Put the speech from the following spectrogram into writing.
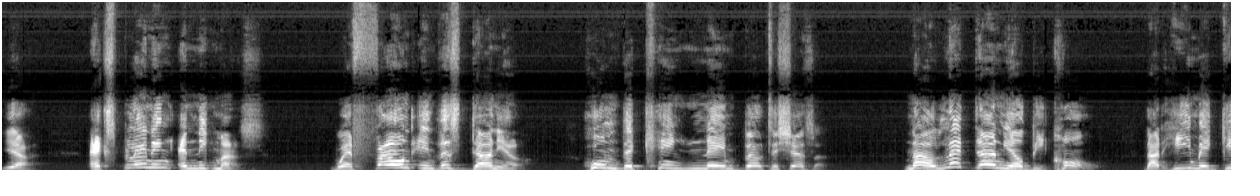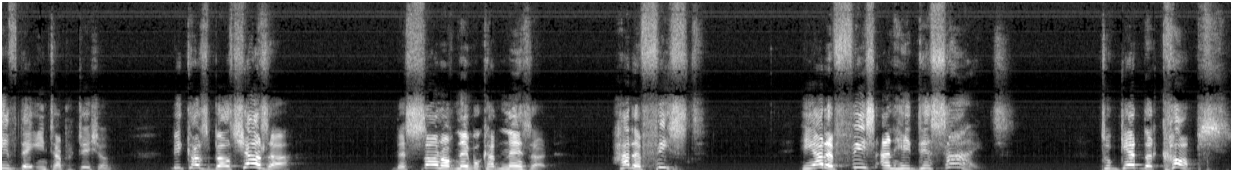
Yeah. Explaining enigmas were found in this Daniel, whom the king named Belteshazzar. Now let Daniel be called that he may give the interpretation. Because Belshazzar, the son of Nebuchadnezzar, had a feast. He had a feast and he decides to get the cups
